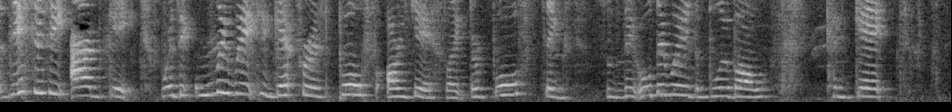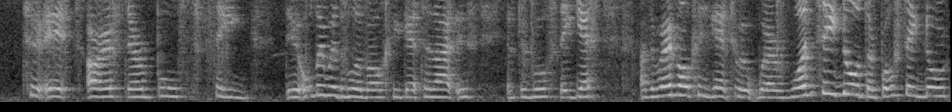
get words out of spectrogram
this is the AND gate, where the only way it can get through is both are yes, like they're both things. So the only way the blue ball can get to it are if they're both saying, the only way the blue ball can get to that is if they're both saying yes. And the red ball can get to it where one saying no, they're both saying no,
